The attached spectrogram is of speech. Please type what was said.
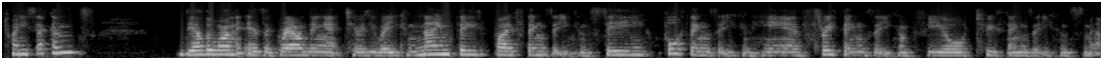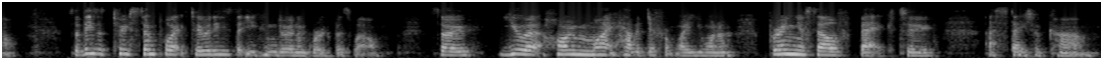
20 seconds. The other one is a grounding activity where you can name the five things that you can see, four things that you can hear, three things that you can feel, two things that you can smell. So these are two simple activities that you can do in a group as well. So you at home might have a different way you want to bring yourself back to a state of calm.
